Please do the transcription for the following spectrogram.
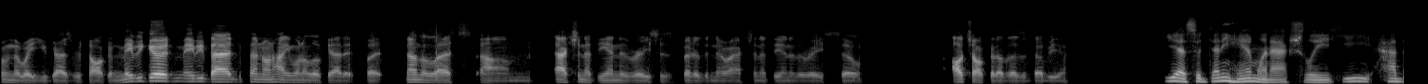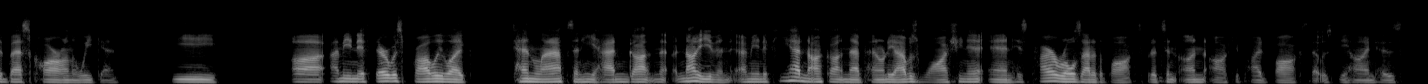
from the way you guys were talking. Maybe good, maybe bad, depending on how you want to look at it. But nonetheless, um, action at the end of the race is better than no action at the end of the race. So I'll chalk it up as a W. Yeah, so Denny Hamlin actually he had the best car on the weekend. He uh I mean if there was probably like 10 laps and he hadn't gotten that, not even. I mean if he had not gotten that penalty, I was watching it and his tire rolls out of the box, but it's an unoccupied box that was behind his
